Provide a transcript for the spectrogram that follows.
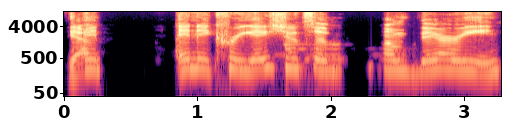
Yeah. And, and it creates you to become very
